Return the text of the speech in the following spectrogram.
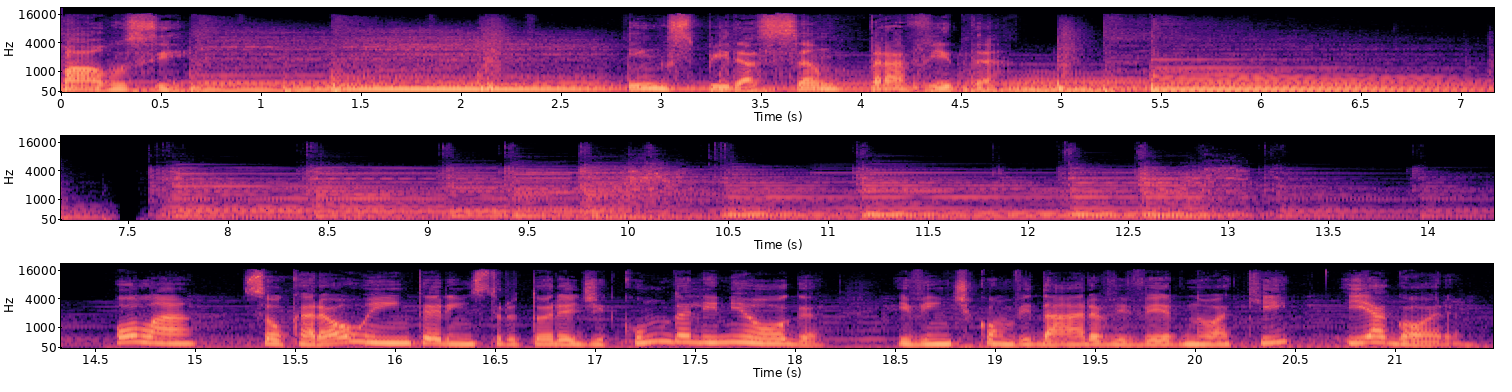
Pause. Inspiração para a vida. Olá, sou Carol Winter, instrutora de Kundalini Yoga, e vim te convidar a viver no aqui e agora.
